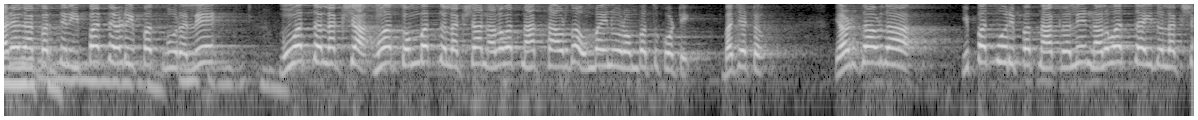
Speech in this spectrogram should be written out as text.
ಕಡೆಯದಾಗಿ ಬರ್ತೀನಿ. ಇಪ್ಪತ್ತೆರಡು ಇಪ್ಪತ್ತ್ಮೂರಲ್ಲಿ ಮೂವತ್ತು ಲಕ್ಷ, ಮೂವತ್ತೊಂಬತ್ತು ಲಕ್ಷ ನಲವತ್ನಾಲ್ಕು ಸಾವಿರದ ಒಂಬೈನೂರ ಒಂಬತ್ತು ಕೋಟಿ ಬಜೆಟು ಎರಡು ಸಾವಿರದ ಇಪ್ಪತ್ತ್ಮೂರು ಇಪ್ಪತ್ತ್ನಾಲ್ಕರಲ್ಲಿ ನಲವತ್ತೈದು ಲಕ್ಷ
